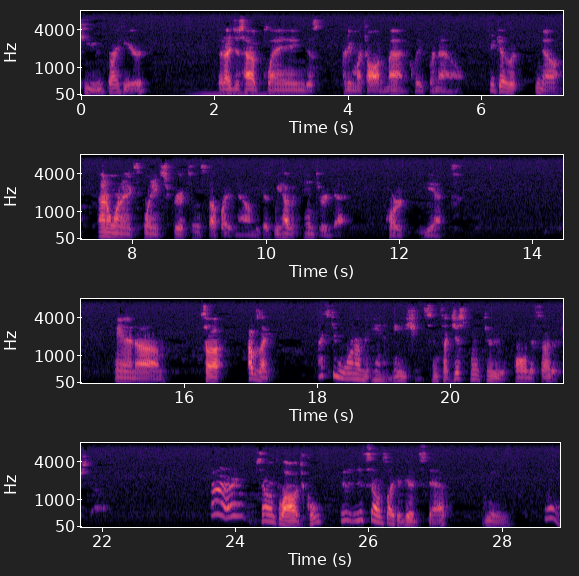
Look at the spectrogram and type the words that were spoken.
cube right here that I just have playing just pretty much automatically for now because you know I don't want to explain scripts and stuff right now because we haven't entered that part yet. And um, so I was like, let's do one on the animation since I just went through all this other stuff. Alright, sounds logical. It, it, sounds like a good step. I mean, yeah.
